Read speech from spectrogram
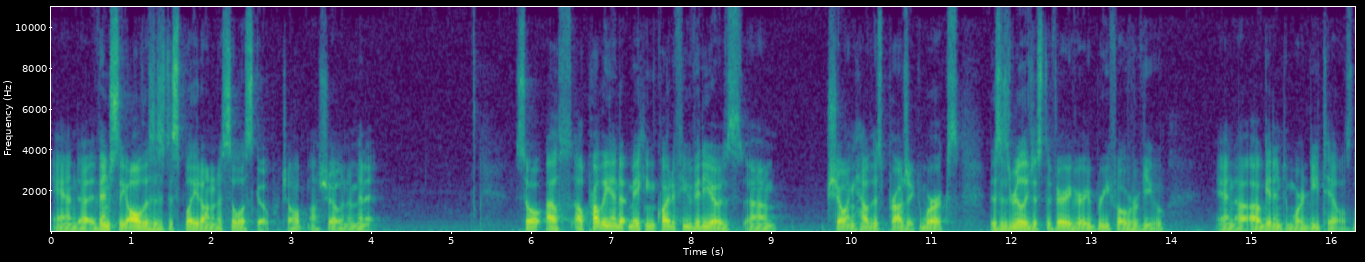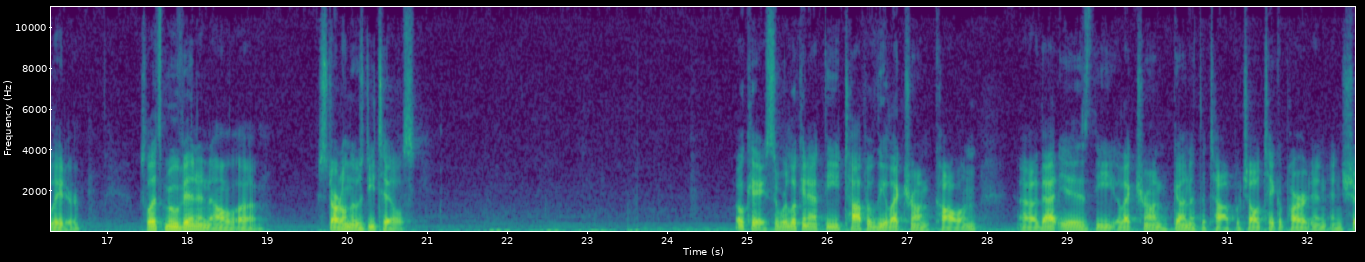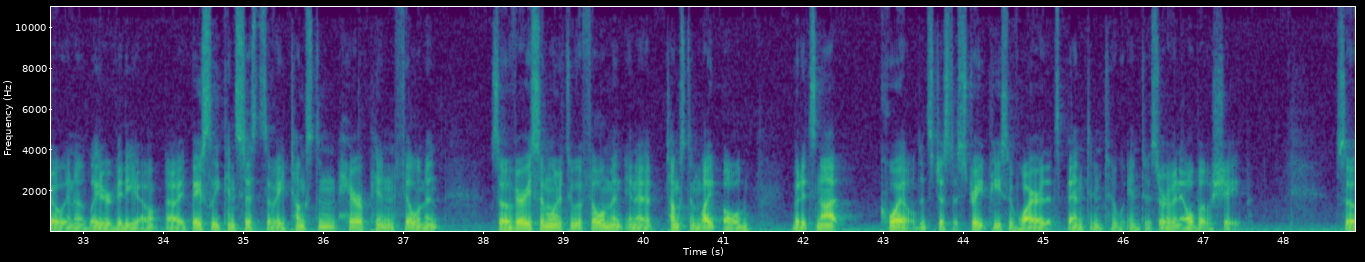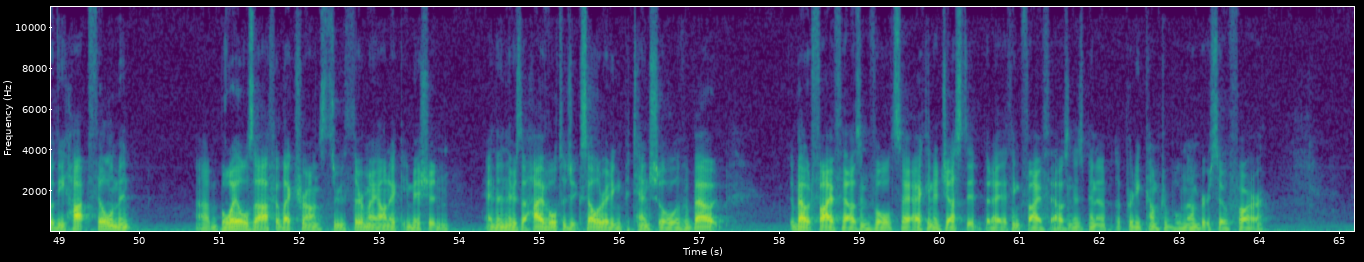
And uh, eventually all this is displayed on an oscilloscope, which I'll, I'll show in a minute. So I'll, I'll probably end up making quite a few videos um, showing how this project works. This is really just a very, very brief overview, and uh, I'll get into more details later. So let's move in and I'll uh, start on those details. Okay, so we're looking at the top of the electron column. Uh, that is the electron gun at the top, which I'll take apart and, and show in a later video. Uh, it basically consists of a tungsten hairpin filament, so very similar to a filament in a tungsten light bulb, but it's not coiled. It's just a straight piece of wire that's bent into, into sort of an elbow shape. So the hot filament uh, boils off electrons through thermionic emission, and then there's a high voltage accelerating potential of about about 5,000 volts. I, I, can adjust it, but I, I think 5,000 has been a, a, pretty comfortable number so far.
